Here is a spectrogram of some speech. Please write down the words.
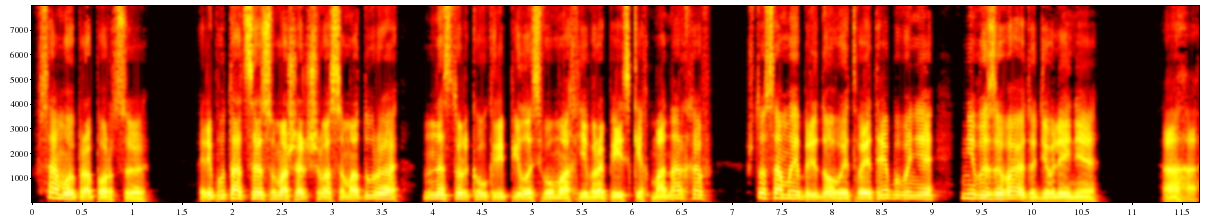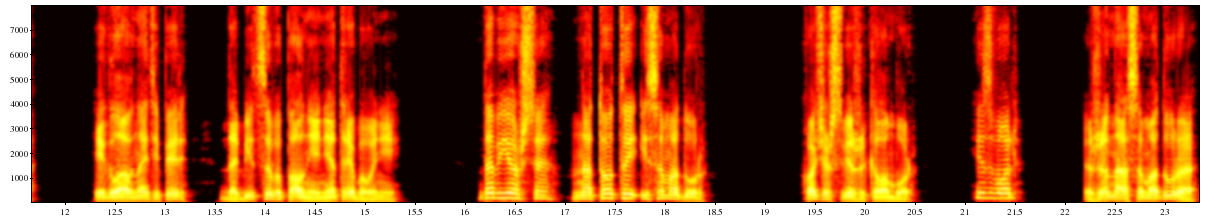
В самую пропорцию. Репутация сумасшедшего самодура настолько укрепилась в умах европейских монархов, что самые бредовые твои требования не вызывают удивления. Ага. И главное теперь — добиться выполнения требований. Добьешься, на то ты и самодур. Хочешь свежий каламбур? Изволь. Жена самодура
